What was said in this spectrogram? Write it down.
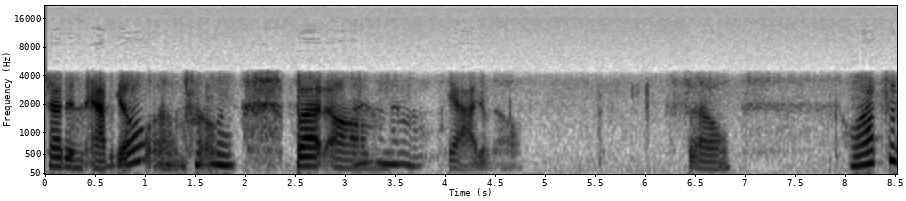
Chad and Abigail. Um, I don't know, but I don't um, know. yeah, I don't know. So lots of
